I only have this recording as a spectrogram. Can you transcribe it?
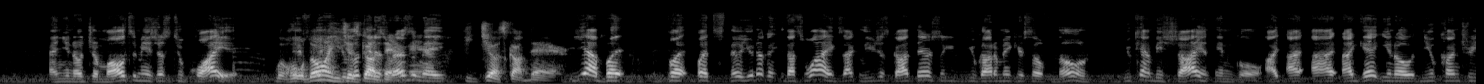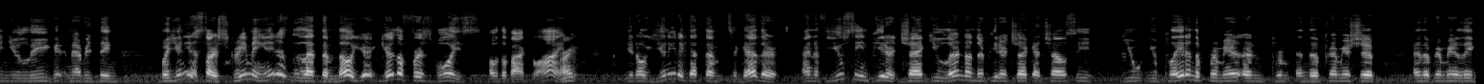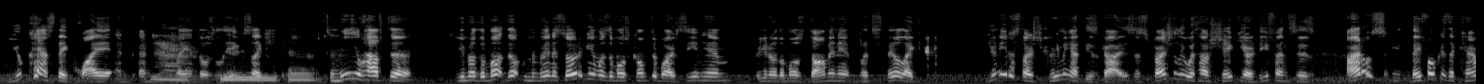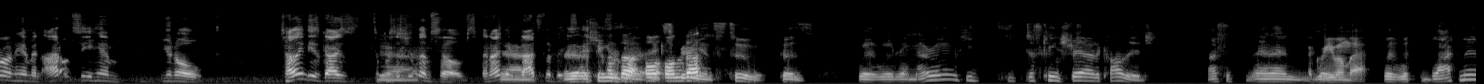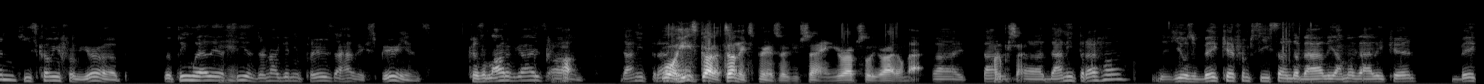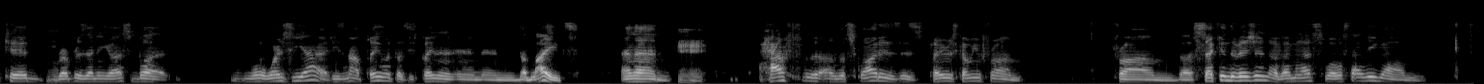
and you know Jamal to me is just too quiet. Well, hold if, on, if he just got there. Resume, he just got there. Yeah, but but but still, you know that's why exactly you just got there, so you, you got to make yourself known. You can't be shy in, in goal. I, I I I get you know new country, new league, and everything, but you need to start screaming. You need to let them know you're you're the first voice of the back line. Right. You know, you need to get them together. And if you've seen Peter Cech, you learned under Peter Cech at Chelsea. you you played in the Premier in, in the Premiership and the Premier League. You can't stay quiet and, and Yeah. play in those leagues. Like you can't. to me, you have to, you know, the, the Minnesota game was the most comfortable I've seen him, you know, the most dominant, but still, like, you need to start screaming at these guys, especially with how shaky our defense is. I don't, see, they focus the camera on him, and I don't see him, you know, telling these guys to Yeah. position themselves. And I think that's the biggest I, I issue. think for it's On the that- on- on that- experience too, because with, with Romero, he, he just came straight out of college. That's the, and then Agree with, on that. with with Blackman, he's coming from Europe. The thing with LAFC Mm-hmm. is they're not getting players that have experience because a lot of guys, um, Danny Trejo, Well, he's got a ton of experience, as you're saying. You're absolutely right on that. uh, Dan, 100%. uh, Danny Trejo, he was a big kid from CISA in the Valley. I'm a Valley kid, big kid Mhm. representing us, but well, where's he at? He's not playing with us. He's playing in, in, in the lights, and then Mhm. half of the squad is, is players coming from from the second division of MLS. What was that league? Um,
